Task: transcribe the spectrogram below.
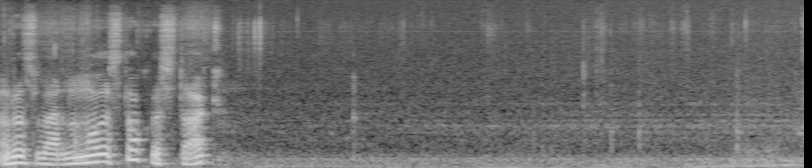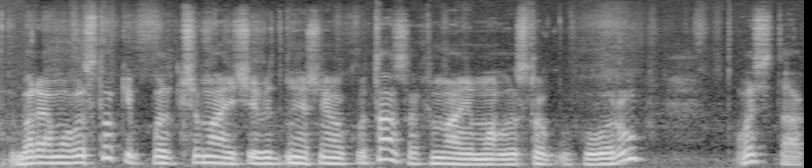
Розвернемо листок ось так. Беремо листок і починаючи від нижнього кута, загинаємо листок у вгору. Ось так.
